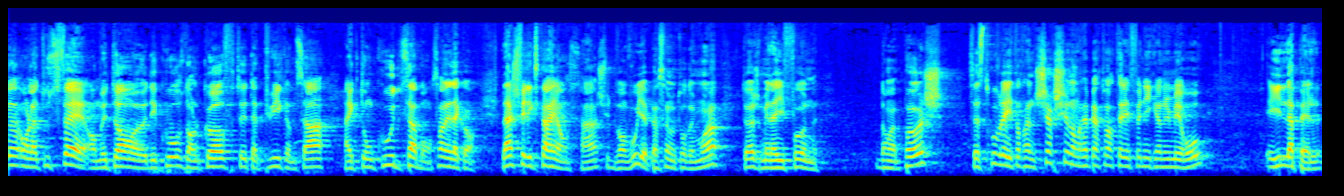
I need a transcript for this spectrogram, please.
on l'a tous fait en mettant euh, des courses dans le coffre, tu sais, comme ça, avec ton coude, ça, bon, ça, on est d'accord. Là, je fais l'expérience, hein, je suis devant vous, il y a personne autour de moi, tu vois, je mets l'iPhone dans ma poche, ça se trouve, là, il est en train de chercher dans le répertoire téléphonique un numéro, et il l'appelle.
